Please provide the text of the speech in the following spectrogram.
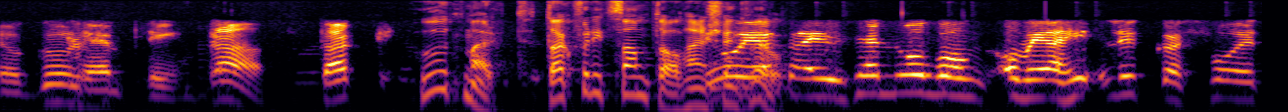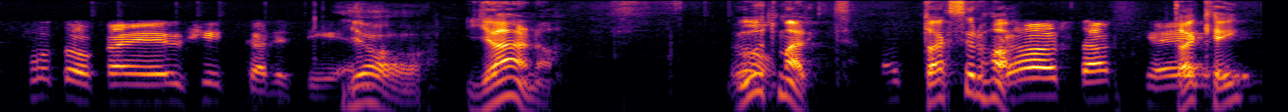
jo, guldhämtning. Bra, tack. Utmärkt. Tack för ditt samtal. Ha en skön Jo, jag kväll. kan ju sen någon gång, om jag lyckas få ett foto, kan jag ju skicka det till er. Ja, Gärna. Utmärkt. Tack ska du ha. Bra, tack. Hej. Tack, hej.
